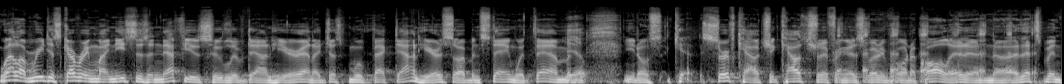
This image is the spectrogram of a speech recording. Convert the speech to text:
Well, I'm rediscovering my nieces and nephews who live down here, and I just moved back down here, so I've been staying with them. Yep. And, you know, surf couch, couch surfing is whatever you want to call it, and uh, that's been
